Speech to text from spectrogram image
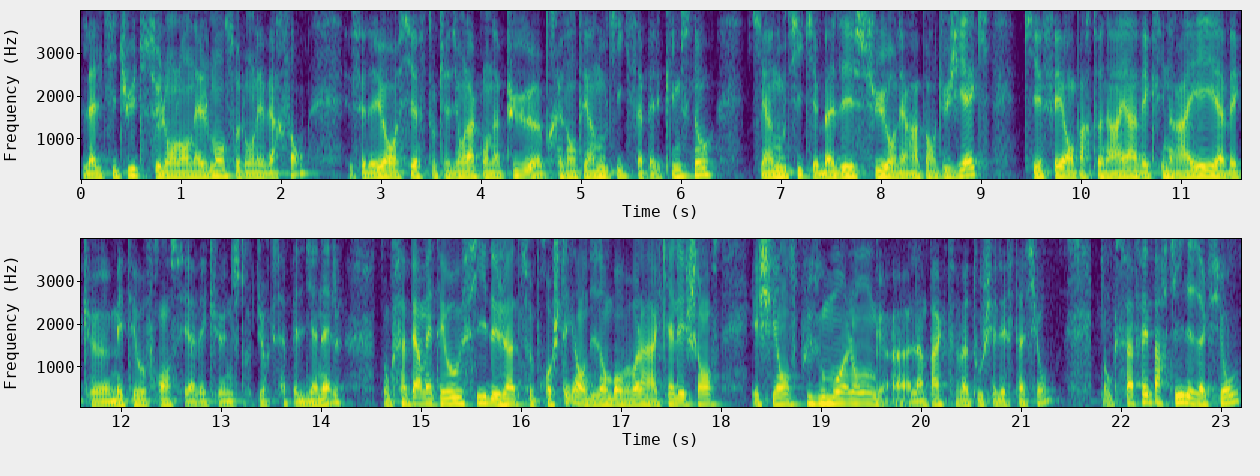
l'altitude, selon l'enneigement, selon les versants. Et c'est d'ailleurs aussi à cette occasion-là qu'on a pu présenter présenter un outil qui s'appelle ClimSnow, qui est un outil qui est basé sur les rapports du GIEC, qui est fait en partenariat avec l'INRAE, avec euh, Météo France et avec une structure qui s'appelle Dianeige. Donc ça permettait aussi déjà de se projeter en disant, bon voilà, à quelle échéance, échéance plus ou moins longue, euh, l'impact va toucher les stations. Donc ça fait partie des actions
